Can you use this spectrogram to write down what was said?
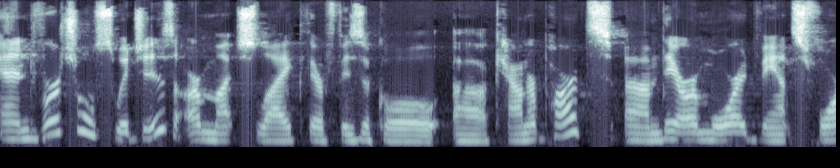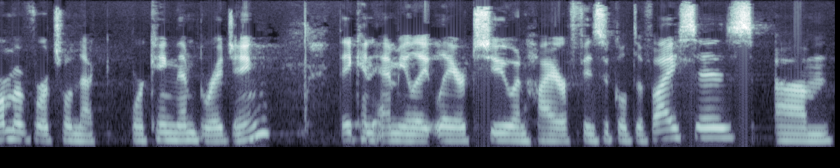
And virtual switches are much like their physical uh, counterparts. Um, they are a more advanced form of virtual networking than bridging. They can emulate layer two and higher physical devices. Um,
